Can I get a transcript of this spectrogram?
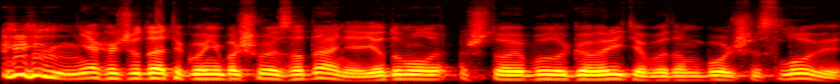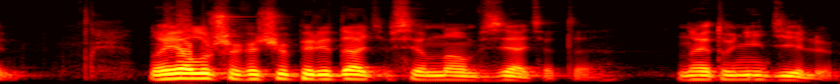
Я хочу дать такое небольшое задание. Я думал, что я буду говорить об этом больше слове. Но я лучше хочу передать всем нам взять это на эту неделю.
